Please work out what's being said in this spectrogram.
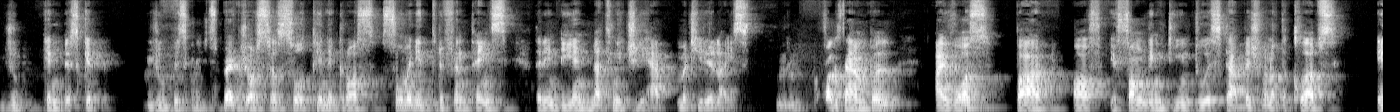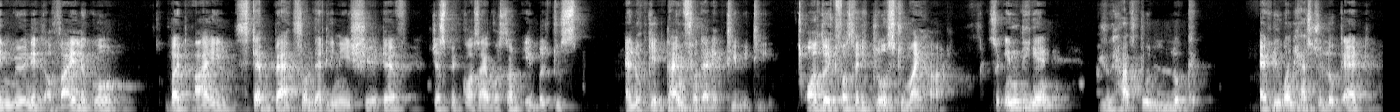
you can just get you basically spread yourself so thin across so many different things that in the end nothing actually have materialized mm-hmm. for example i was part of a founding team to establish one of the clubs in munich a while ago but i stepped back from that initiative just because i was not able to allocate time for that activity although it was very close to my heart so in the end you have to look everyone has to look at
